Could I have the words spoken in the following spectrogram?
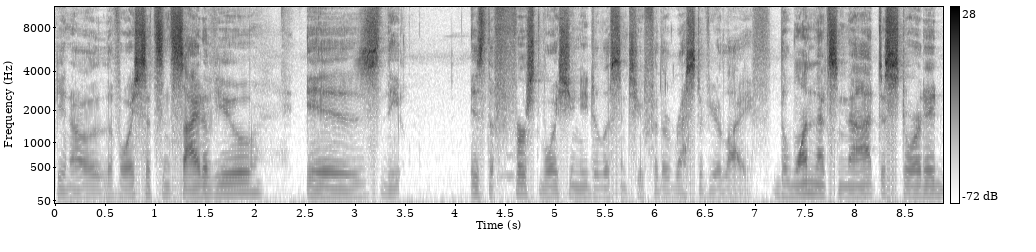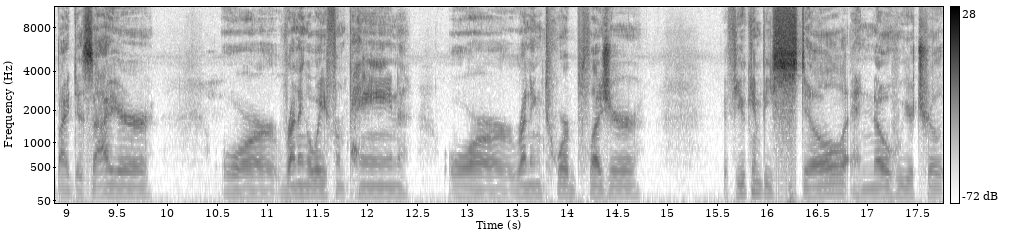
you know, the voice that's inside of you is the is the first voice you need to listen to for the rest of your life. The one that's not distorted by desire or running away from pain or running toward pleasure, if you can be still and know who your true,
